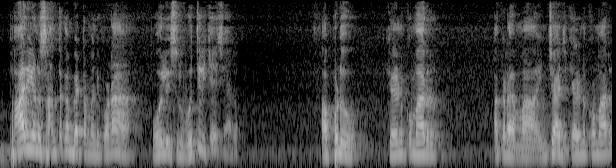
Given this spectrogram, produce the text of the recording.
భార్యను సంతకం పెట్టమని కూడా పోలీసులు ఒత్తిడి చేశారు. అప్పుడు కిరణ్ కుమార్ అక్కడ మా ఇన్ఛార్జ్ కిరణ్ కుమార్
